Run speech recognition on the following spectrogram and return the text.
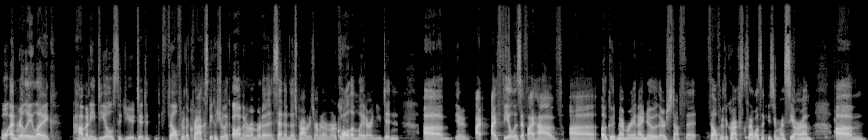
Well, and really like how many deals did you did it fell through the cracks because you're like, oh, I'm gonna remember to send them those properties or I'm gonna remember to call Yeah. them later and you didn't. Um, you know, I, I feel as if I have uh, a good memory and I know there's stuff that fell through the cracks because I wasn't using my CRM. Um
